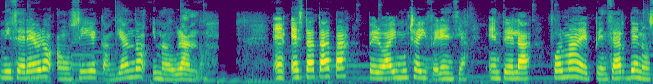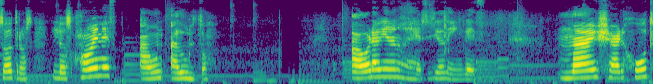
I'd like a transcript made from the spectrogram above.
Mi cerebro aún sigue cambiando y madurando. En esta etapa pero hay mucha diferencia entre la forma de pensar de nosotros, los jóvenes, a un adulto. Ahora vienen los ejercicios de inglés. My childhood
